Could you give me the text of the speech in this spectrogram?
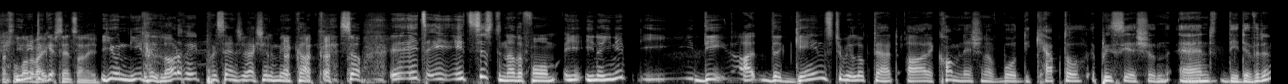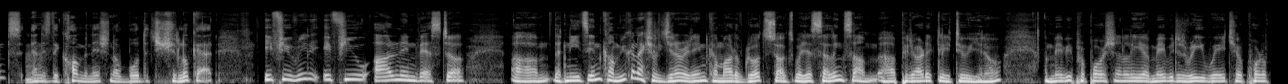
That's a You lot of 8% I need. you need a lot of eight percent to actually make up. so it's it's just another form. You, you know, you need the uh, Uh, the gains to be looked at are a combination of both the capital appreciation and the dividends, and mm-hmm. it's the combination of both that you should look at. If you really, if you are an investor um, that needs income, you can actually generate income out of growth stocks by just selling some uh, periodically too. You know, maybe proportionally, or maybe to reweight your port-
